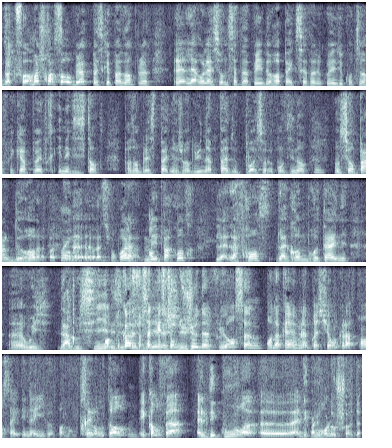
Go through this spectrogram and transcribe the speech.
Moi, je ne crois pas au bloc parce que, par exemple, la, relation de certains pays d'Europe avec certains pays du continent africain peut être inexistante. Par exemple, l'Espagne aujourd'hui n'a pas de poids sur le continent. Mm. Donc, si on parle d'Europe, euh, voilà. Mais par contre, la, France, la Grande-Bretagne, euh, oui, la Russie. En tout cas, sur cette question du jeu d'influence, mm. on a quand même l'impression que la France a été naïve pendant très longtemps mm. et qu'enfin, elle découvre, euh, elle découvre l'eau chaude.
